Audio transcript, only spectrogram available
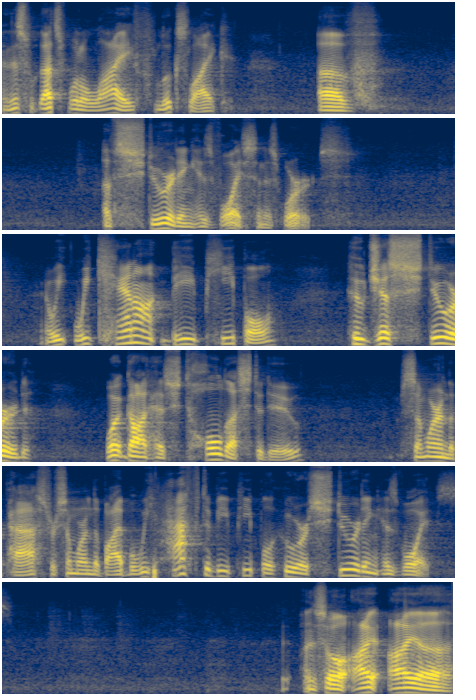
And this that's what a life looks like of of stewarding his voice and his words. We, we cannot be people who just steward what God has told us to do somewhere in the past or somewhere in the Bible. We have to be people who are stewarding His voice. And so I, I, uh,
